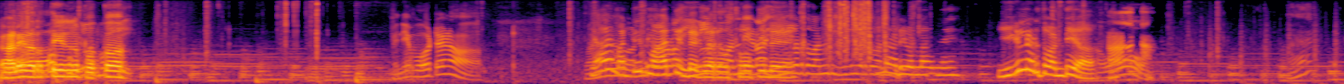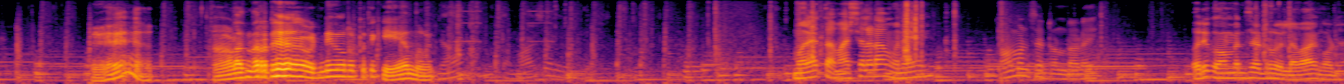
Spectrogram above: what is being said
കളി നിർത്തി പൊക്കോ. വോട്ടാണോ ഞാൻ മറ്റേ ഈഗിളിന്റെ അടുത്ത് വണ്ടിയാ? ഏ? ആളെന്ന് പറഞ്ഞ വണ്ടി പറഞ്ഞപ്പോഴത്തേക്ക് ഏന്നു മോനെ തമാശലടാ മോനെ കോമൺ സെറ്റ് ഉണ്ടോടെ ഒരു കോമ്പൻസേറ്ററും ഇല്ല വാ ഇങ്ങോട്ട്.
